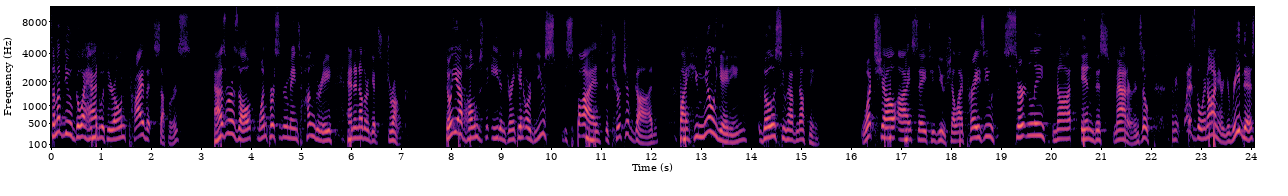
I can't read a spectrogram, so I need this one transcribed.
some of you go ahead with your own private suppers. As a result, one person remains hungry and another gets drunk. Don't you have homes to eat and drink in, or do you despise the church of God by humiliating those who have nothing? What shall I say to you? Shall I praise you? Certainly not in this matter. And so, I mean, what is going on here? You read this,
